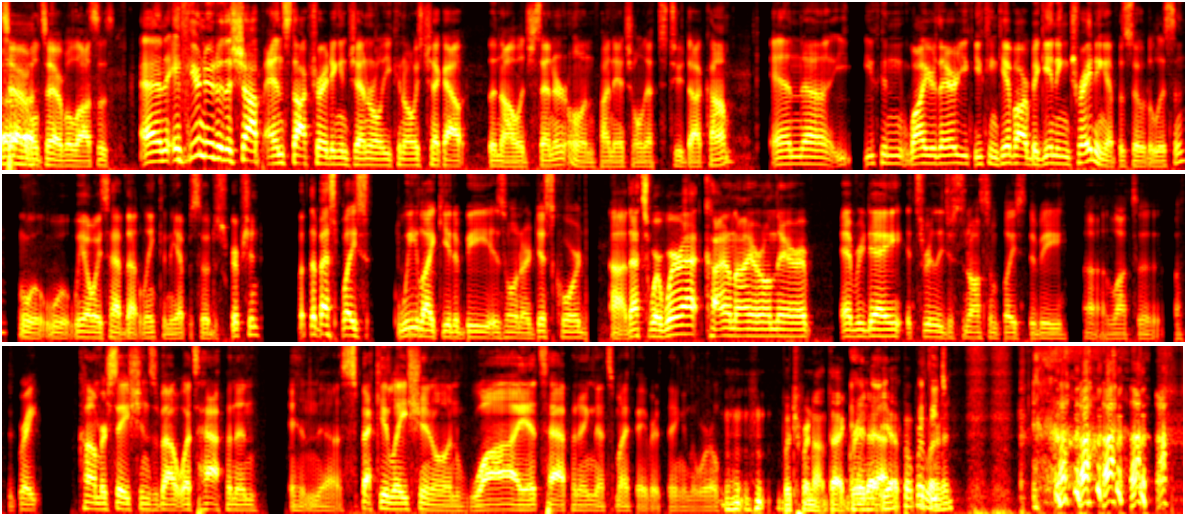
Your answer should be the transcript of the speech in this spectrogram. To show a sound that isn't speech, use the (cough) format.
terrible, terrible losses. And if you're new to the shop and stock trading in general, you can always check out the Knowledge Center on financialineptitude.com. And uh, you, you can, while you're there, you, you can give our beginning trading episode a listen. We'll, we'll, we always have that link in the episode description. But the best place we like you to be is on our Discord. Uh, that's where we're at. Kyle and I are on there every day. It's really just an awesome place to be. Uh, lots of lots of great conversations about what's happening and uh, speculation on why it's happening. That's my favorite thing in the world. (laughs) Which we're not that great And, at uh, yet, but we're learning.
